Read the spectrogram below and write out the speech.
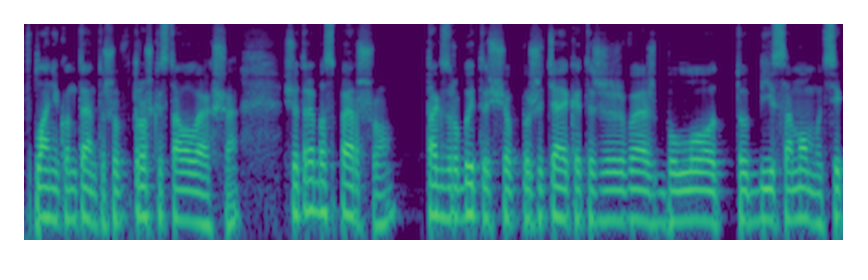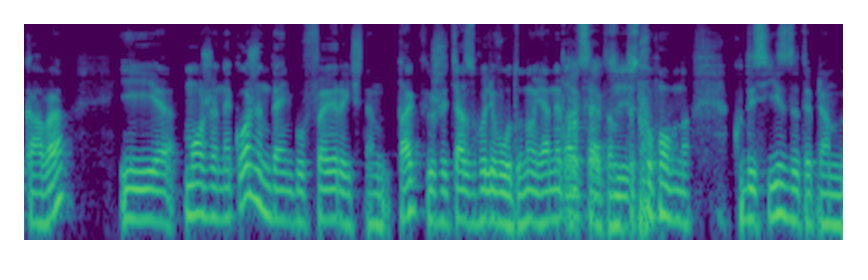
в плані контенту, щоб трошки стало легше, що треба спершу так зробити, щоб життя, яке ти живеш, було тобі самому цікаве. І може не кожен день був феєричним, так, життя з Голівуду. Ну, я не так, про це так, там, типу, умовно, кудись їздити, прям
